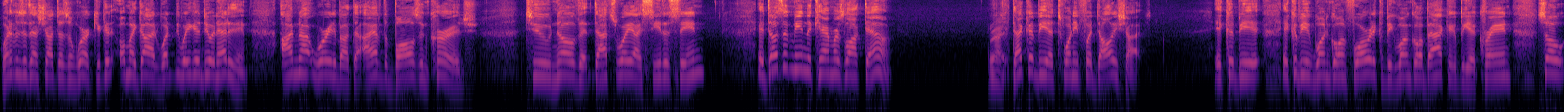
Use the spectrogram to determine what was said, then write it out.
what happens if that shot doesn't work? You could, oh my god, what, what are you going to do in editing?" I'm not worried about that. I have the balls and courage to know that that's the way I see the scene. It doesn't mean the camera's locked down. Right. That could be a 20 foot dolly shot. It could be it could be one going forward. It could be one going back. It could be a crane. So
